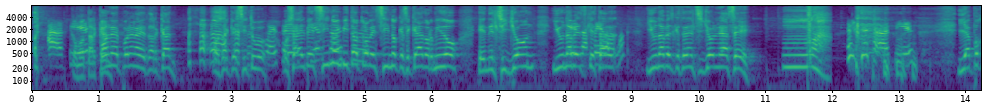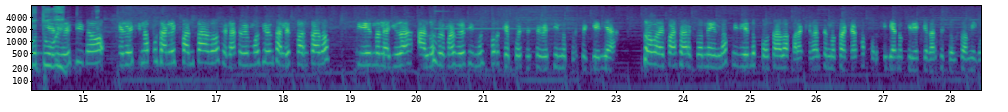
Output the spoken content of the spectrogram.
Así Como es. Tarkan. Ponle, ponle la de Tarkan. O sea, que si tuvo. Pues O sea, el vecino invita a otro vecino que se queda dormido en el sillón y una Es vez que peor, está. ¿no? Y una vez que está en el sillón le hace. Así es. Y a poco tú. Y el vecino, el vecino pues sale espantado, se le hace de emoción, sale espantado, pidiéndole ayuda a los demás vecinos porque pues ese vecino pues se quería sobrepasar con él, ¿no? Pidiendo posada para quedarse en otra casa porque ya no quería quedarse con su amigo.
